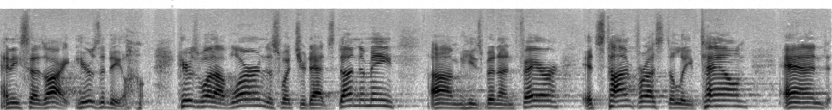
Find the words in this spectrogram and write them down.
and he says, All right, here's the deal. Here's what I've learned. This is what your dad's done to me. Um, he's been unfair. It's time for us to leave town. And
